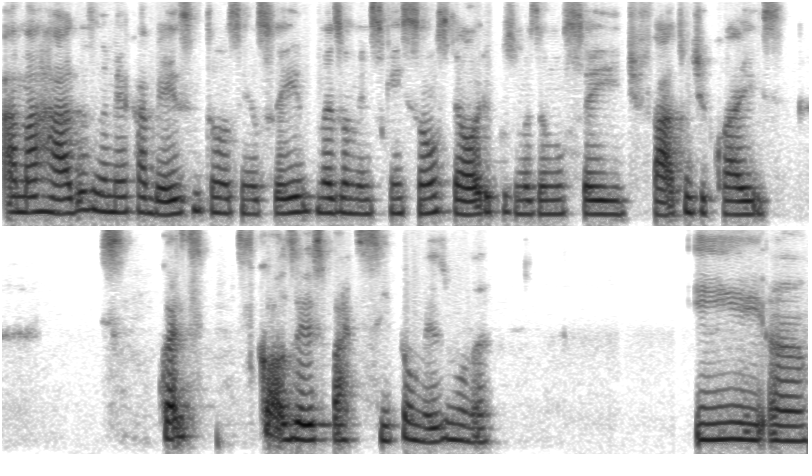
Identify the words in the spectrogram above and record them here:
amarradas na minha cabeça, então assim, eu sei mais ou menos quem são os teóricos, mas eu não sei de fato de quais quais escolas eles participam mesmo, né? E a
